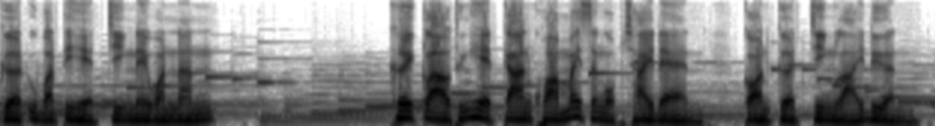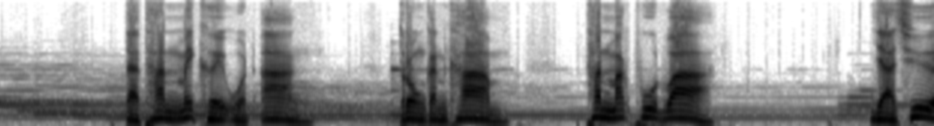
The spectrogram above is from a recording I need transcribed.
เกิดอุบัติเหตุจริงในวันนั้น เคยกล่าวถึงเหตุการณ์ความไม่สงบชายแดนก่อนเกิดจริงหลายเดือน แต่ท่านไม่เคยอวดอ้าง ตรงกันข้าม ท่านมักพูดว่า อย่าเชื่อ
